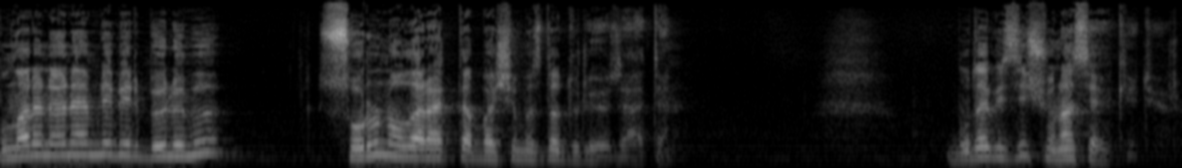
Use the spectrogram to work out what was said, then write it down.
Bunların önemli bir bölümü sorun olarak da başımızda duruyor zaten. Bu da bizi şuna sevk ediyor.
